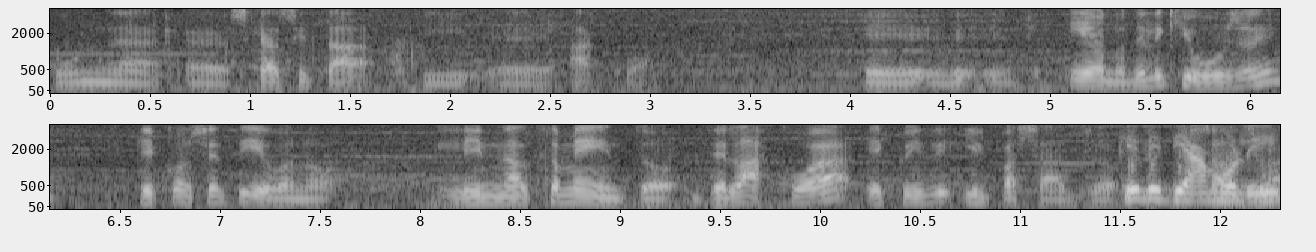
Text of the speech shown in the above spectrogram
una eh, scarsità di eh, acqua. erano delle chiuse che consentivano l'innalzamento dell'acqua e quindi il passaggio. Che vediamo lì,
